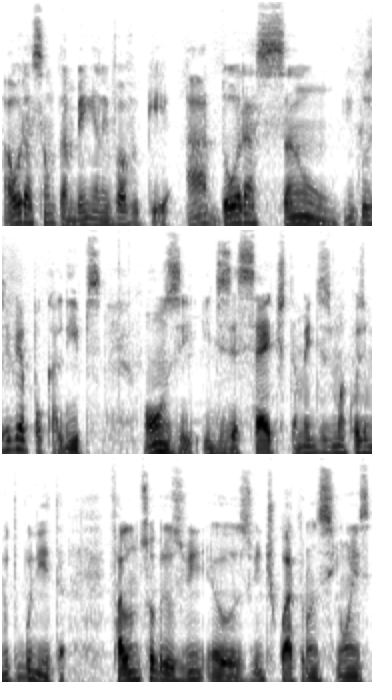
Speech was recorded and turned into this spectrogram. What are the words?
A oração também ela envolve o que? Adoração. Inclusive Apocalipse 11 e 17 também diz uma coisa muito bonita, falando sobre os, 20, os 24 anciões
